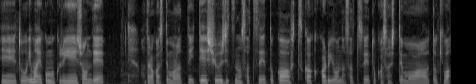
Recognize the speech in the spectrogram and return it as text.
えーと、今エコムクリエーションで働かせてもらっていて終日の撮影とか2日かかるような撮影とかさせてもらう時は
